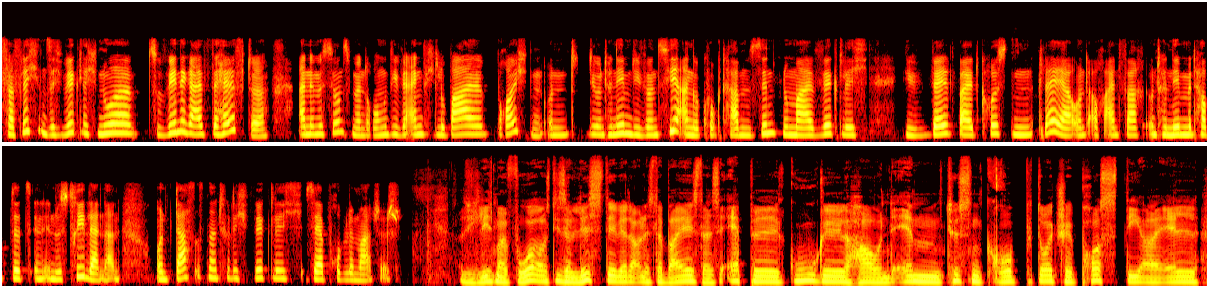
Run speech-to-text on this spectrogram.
verpflichten sich wirklich nur zu weniger als der Hälfte an Emissionsminderungen, die wir eigentlich global bräuchten. Und die Unternehmen, die wir uns hier angeguckt haben, sind nun mal wirklich die weltweit größten Player und auch einfach Unternehmen mit Hauptsitz in Industrieländern. Und das ist natürlich wirklich sehr problematisch. Also ich lese mal vor aus dieser Liste, wer da alles dabei ist. Da ist Apple, Google, H&M, ThyssenKrupp, Deutsche Post, DAL,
